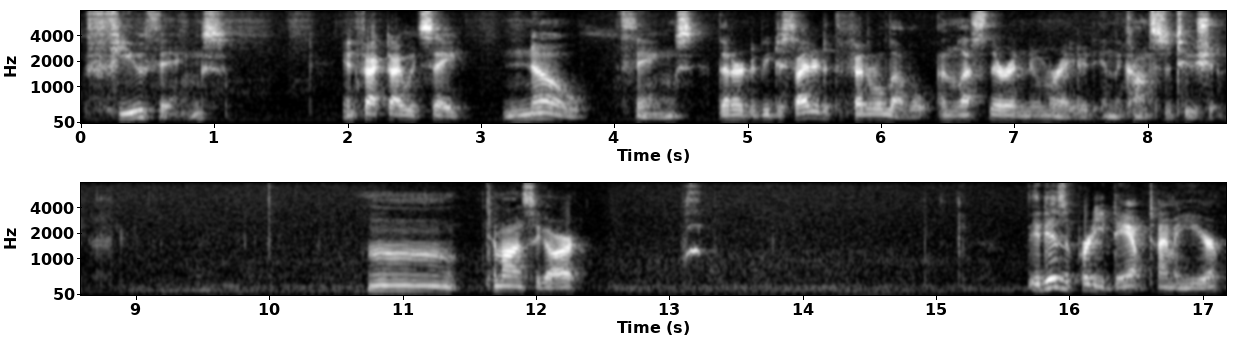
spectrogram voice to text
few things, in fact, I would say no things, that are to be decided at the federal level unless they're enumerated in the Constitution. Mmm, on, cigar. It is a pretty damp time of year.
